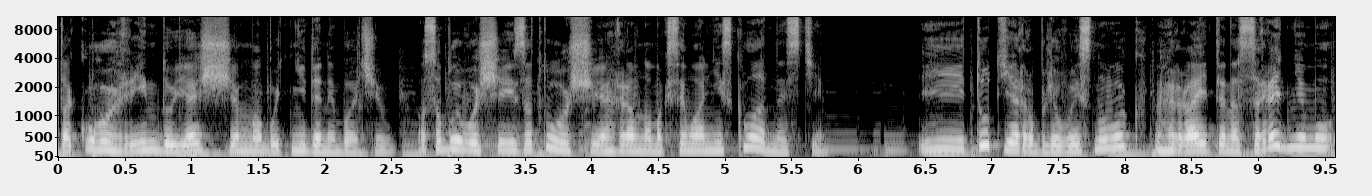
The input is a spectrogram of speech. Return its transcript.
Такого грінду я ще, мабуть, ніде не бачив. Особливо ще й за того, що я грав на максимальній складності. І тут я роблю висновок: грайте на середньому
